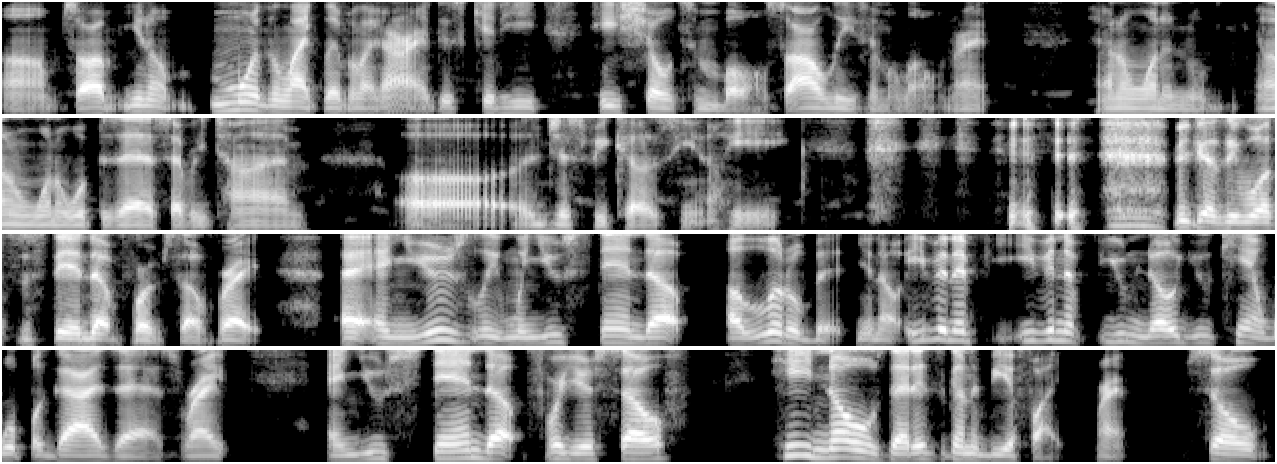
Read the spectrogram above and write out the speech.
Um, so I'm, you know, more than likely, I'm like, all right, this kid, he he showed some balls, so I'll leave him alone, right? I don't want to, I don't want to whip his ass every time uh, just because you know he because he wants to stand up for himself, right? And usually when you stand up a little bit, you know, even if even if you know you can't whoop a guy's ass, right? And you stand up for yourself, he knows that it's going to be a fight, right? So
